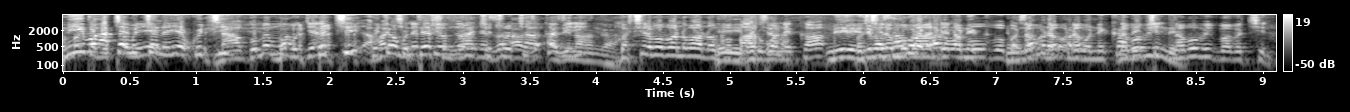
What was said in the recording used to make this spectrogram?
niba atamukeneye, kuki- kuki- mu umwanya azinanga? bashyiramo bano bana baruboneka bashyira- bashyiramo ntibazamure bande nabo baraboneka, nabo- babakina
